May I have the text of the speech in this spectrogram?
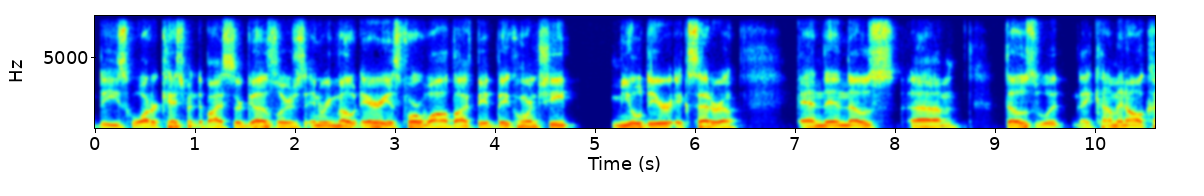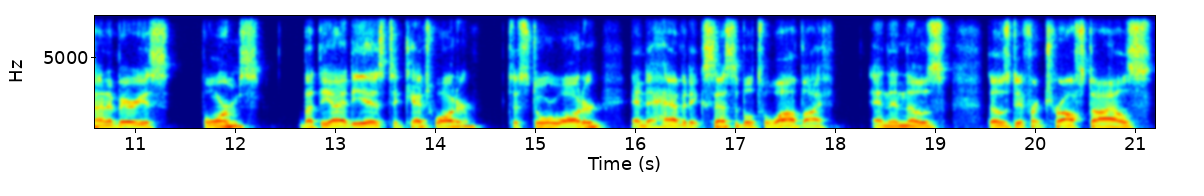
these water catchment devices or guzzlers in remote areas for wildlife, be it bighorn sheep, mule deer, etc. And then those um, those would they come in all kind of various forms, but the idea is to catch water, to store water, and to have it accessible to wildlife. And then those those different trough styles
